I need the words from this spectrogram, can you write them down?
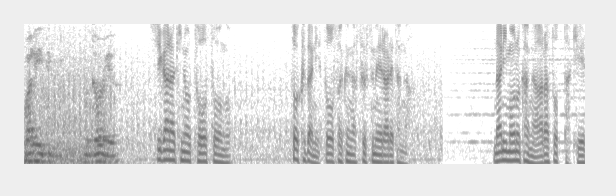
Why did he do Midoriya? 信楽の逃走後即座に捜索が進められたが何者かが争った形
